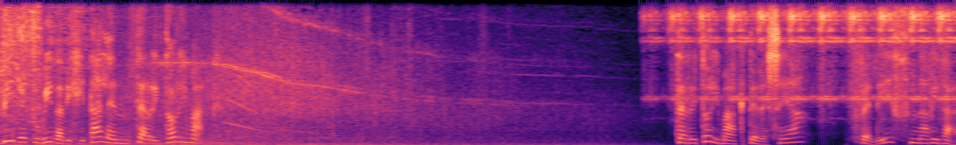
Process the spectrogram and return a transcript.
Vive tu vida digital en Territory Mac. Territory Mac te desea feliz Navidad.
